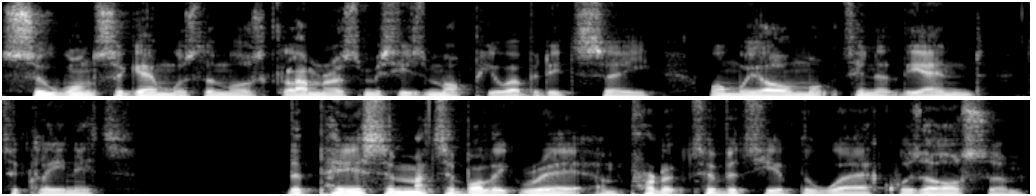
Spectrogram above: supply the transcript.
Sue once again was the most glamorous Mrs. Mop you ever did see when we all mucked in at the end to clean it. The pace and metabolic rate and productivity of the work was awesome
